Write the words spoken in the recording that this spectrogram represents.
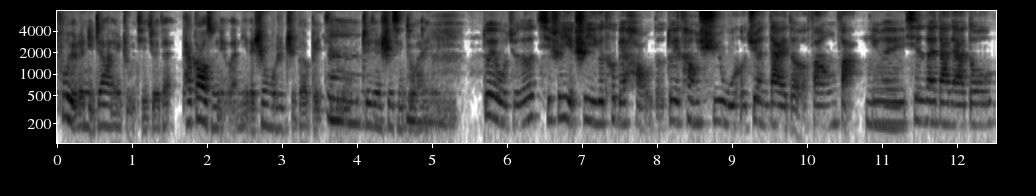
赋予了你这样的一个主题，觉得他告诉你了你的生活是值得被记录，这件事情就很有意义。对，我觉得其实也是一个特别好的对抗虚无和倦怠的方法，因为现在大家都。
